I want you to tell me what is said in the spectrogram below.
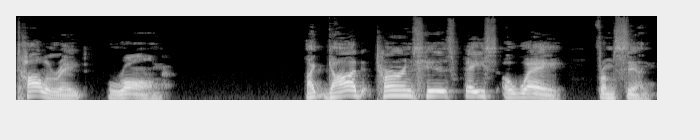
tolerate wrong. Like God turns his face away from sin.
